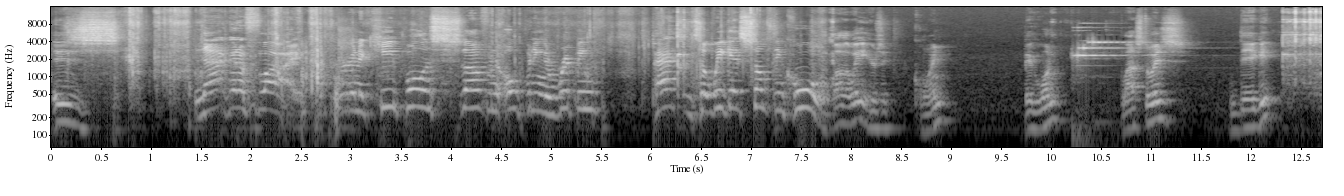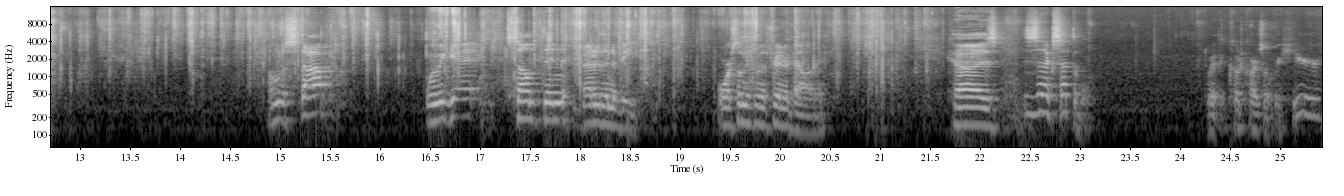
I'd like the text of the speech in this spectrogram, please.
is not gonna fly. We're gonna keep pulling stuff and opening and ripping packs until we get something cool. By the way, here's a coin. Big one. Blastoise. Dig it. I'm gonna stop when we get something better than a V. Or something from the trainer gallery. Because this is unacceptable. Wait, the code card's over here.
